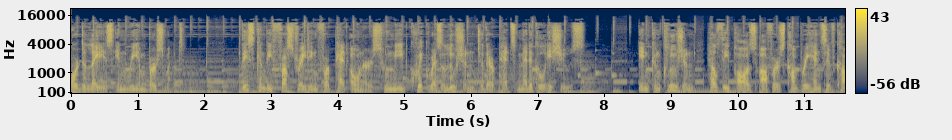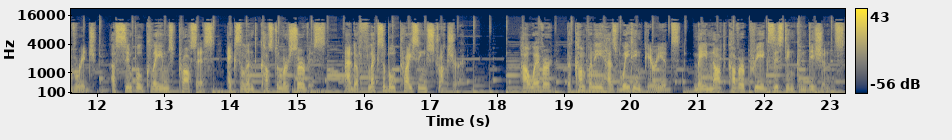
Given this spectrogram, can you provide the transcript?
or delays in reimbursement. This can be frustrating for pet owners who need quick resolution to their pet's medical issues. In conclusion, Healthy Paws offers comprehensive coverage, a simple claims process, excellent customer service, and a flexible pricing structure. However, the company has waiting periods, may not cover pre-existing conditions,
